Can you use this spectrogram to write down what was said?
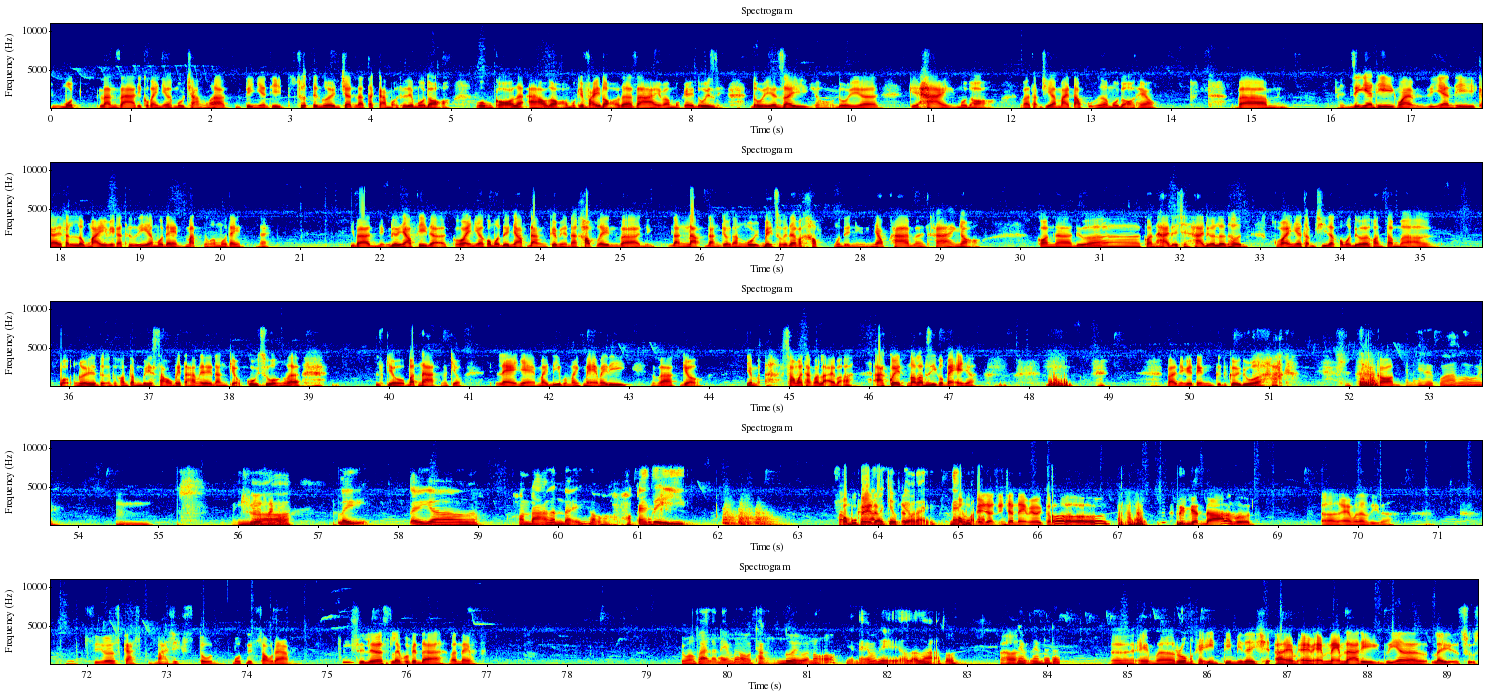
một làn da thì có vẻ như là màu trắng. Và tuy nhiên thì suốt từ người đến chân là tất cả mọi thứ đều màu đỏ. Gồm có là áo đỏ một cái váy đỏ rất là dài và một cái đôi đôi giày kiểu đôi ờ, cái hài màu đỏ. Và thậm chí là mái tóc cũng là màu đỏ theo. Và dĩ nhiên thì ngoài dĩ nhiên thì cái phần lông mày với các thứ thì là màu đen mắt cũng là màu đen này và những đứa nhóc thì đã có vẻ như là có một đứa nhóc đang kiểu đang khóc lên và những- đang nặng đang kiểu đang ngồi bệt xuống đất và khóc. Một đứa nhóc khá là khá là nhỏ. Còn à, đứa còn hai đứa hai đứa lớn hơn. Có vẻ như là thậm chí là có một đứa khoảng tầm à, mọi người tưởng tượng khoảng tầm 16, 18 gì đấy đang kiểu cúi xuống và kiểu bắt nạt và kiểu lè nhẹ mày đi mà mách mẹ mày đi. Và kiểu nhưng mà xong rồi thằng còn lại bảo à quên nó làm gì có mẹ nhỉ? Và những cái tiếng cười- đùa. Con. Cái này hơi quá rồi. ừ. Mình Sữa xanh ờ, rồi. lấy lấy ờ, hòn đá gần đấy hoặc, hoặc cái gì. Con búp bê là kiểu kiểu đấy. Con búp bê là dưới chân em em ơi cầm Ờ, đừng nhặt đá là luôn Ờ, em muốn làm gì nữa Sirius cast Magic Stone 1 đến 6 đam. Sirius lấy một viên đá và ném. Đúng Không? Không phải là ném vào thẳng người của nó, chỉ ném để giả giả thôi. À. Ném ném đất đất. Ờ, em uh, roll một cái intimidation. À em em em ném ra thì dĩ nhiên là lấy sự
